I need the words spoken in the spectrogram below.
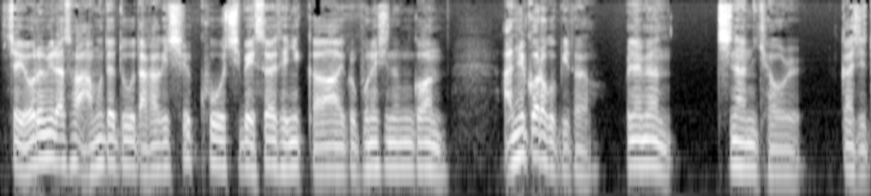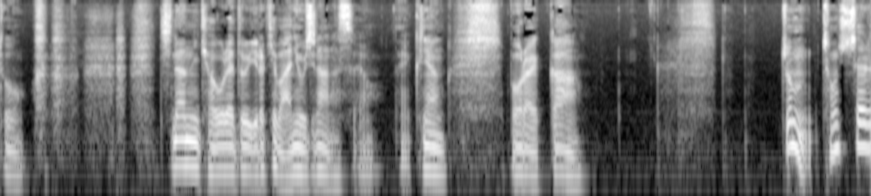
진짜 여름이라서 아무데도 나가기 싫고 집에 있어야 되니까 이걸 보내시는 건 아닐 거라고 믿어요. 왜냐면 지난 겨울까지도 지난 겨울에도 이렇게 많이 오지는 않았어요. 네, 그냥 뭐랄까 좀 청취자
